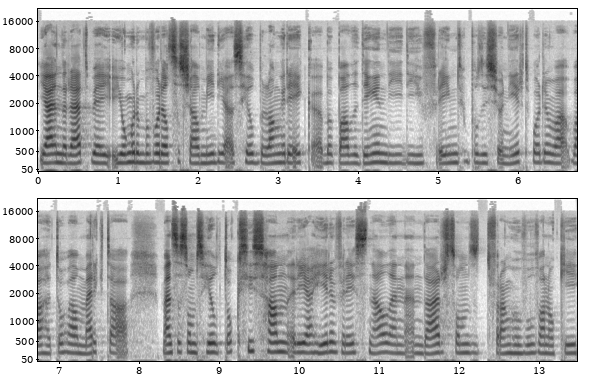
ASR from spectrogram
ja, inderdaad, bij jongeren bijvoorbeeld, social media is heel belangrijk. Uh, bepaalde dingen die, die geframed, gepositioneerd worden, wat, wat je toch wel merkt dat mensen soms heel toxisch gaan reageren vrij snel. En, en daar soms het gevoel van, oké,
